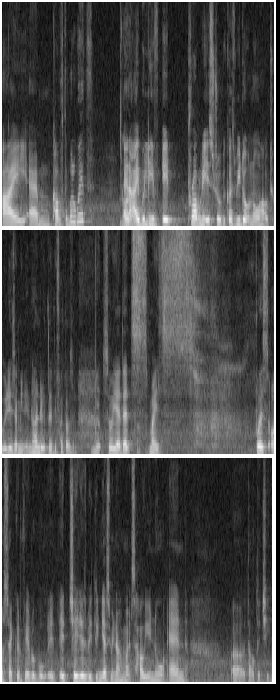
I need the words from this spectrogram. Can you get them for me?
I am comfortable with, and I Alright. believe it probably is true because we don't know how true it is. I mean, in hundred thirty-five thousand. Yep. So yeah, that's my s- first or second favorite book. It it changes between Yasmin Ahmad's How You Know and uh, Tao Te Ching.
